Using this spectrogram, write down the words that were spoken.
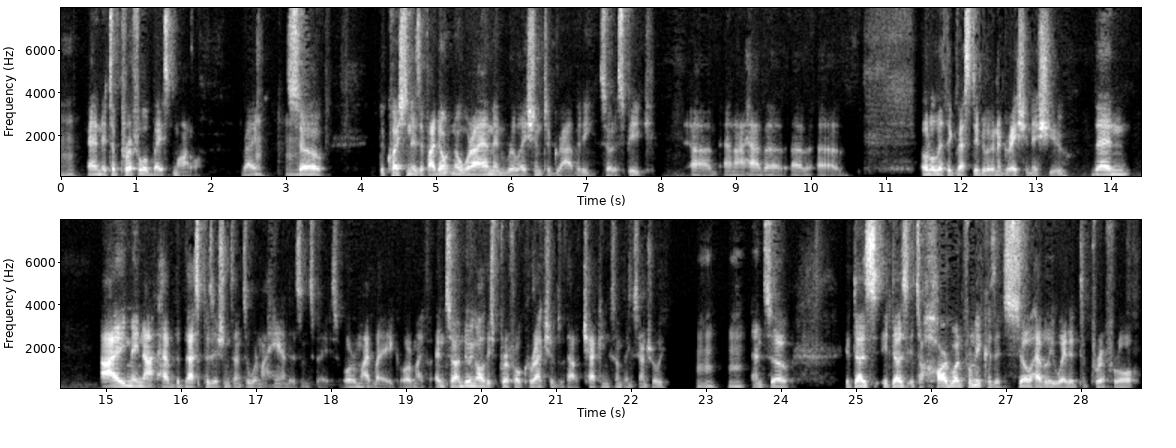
Mhm. and it's a peripheral based model, right? Mhm. So the question is if I don't know where I am in relation to gravity, so to speak, um, and I have a, a, a otolithic vestibular integration issue, then I may not have the best position sense of where my hand is in space or my leg or my, and so I'm doing all these peripheral corrections without checking something centrally. Mhm. Mhm. And so it does, it does, it's a hard one for me because it's so heavily weighted to peripheral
